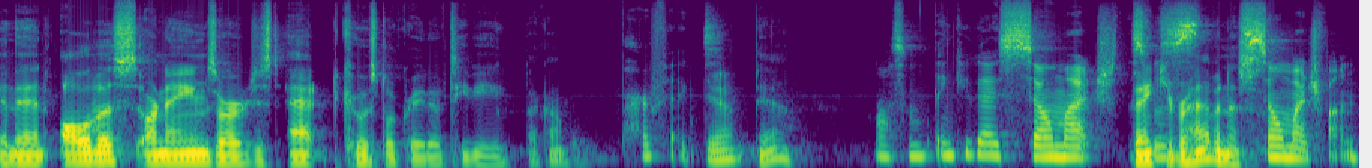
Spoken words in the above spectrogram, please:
And then all of us, our names are just at coastalcreativetv.com. Perfect. Yeah. Yeah. Awesome. Thank you guys so much. This Thank you for having us. So much fun.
